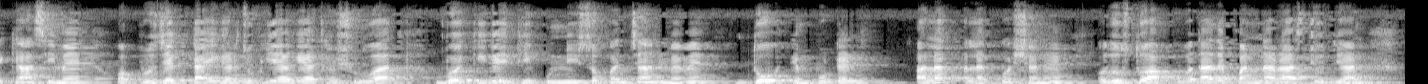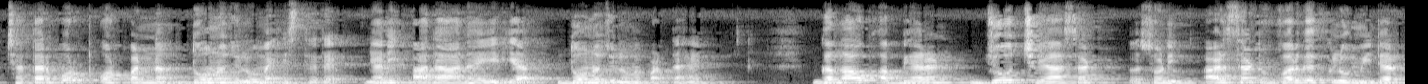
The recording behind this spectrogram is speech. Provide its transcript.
इक्यासी में, और प्रोजेक्ट टाइगर जो किया गया था शुरुआत, वो की गई थी उन्नीस सौ पंचानवे में। दो इंपोर्टेंट अलग अलग क्वेश्चन है। और दोस्तों, आपको बता दें, पन्ना राष्ट्रीय उद्यान छतरपुर और पन्ना दोनों जिलों में स्थित है। यानी आधा आधा एरिया दोनों जिलों में पड़ता है। गंगाऊ अभ्यारण्य, जो छियासठ सॉरी अड़सठ वर्ग किलोमीटर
